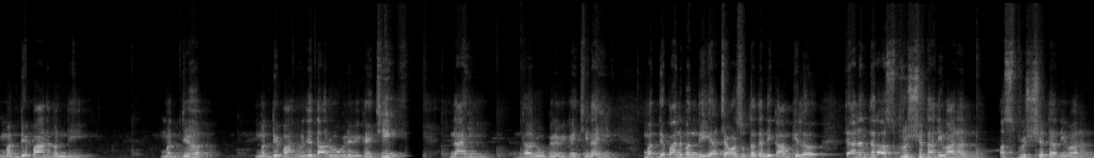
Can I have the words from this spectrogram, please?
मद्यपान बंदी मद्य मद्यपान म्हणजे दारू वगैरे विकायची नाही. दारू वगैरे विकायची नाही. मद्यपान बंदी याच्यावर सुद्धा त्यांनी काम केलं. त्यानंतर अस्पृश्यता निवारण अस्पृश्यता निवारण.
